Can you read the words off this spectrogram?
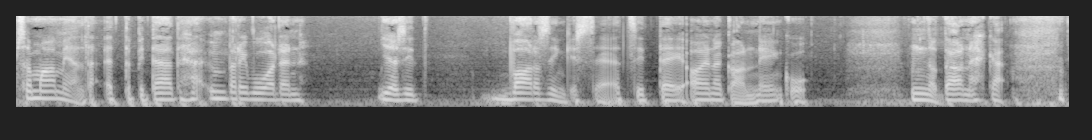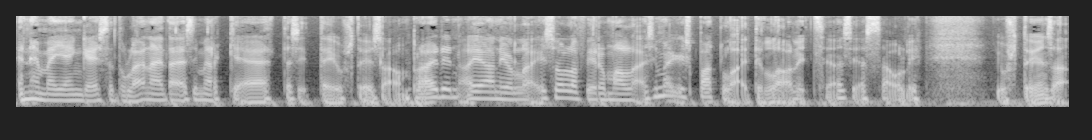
samaa mieltä, että pitää tehdä ympäri vuoden ja sitten varsinkin se, että sitten ei ainakaan niin kuin, no tämä on ehkä enemmän Jenkeissä tulee näitä esimerkkejä, että sitten justiinsa on Pridein ajan jolla isolla firmalla, esimerkiksi Bud Lightilla on itse asiassa oli justiinsa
